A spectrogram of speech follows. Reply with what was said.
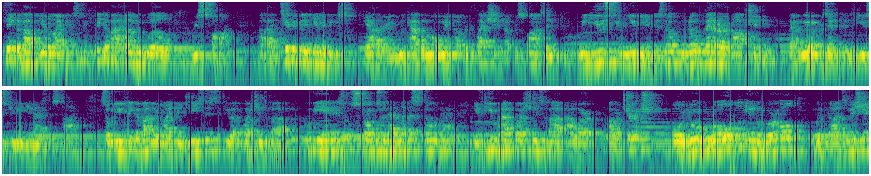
Think about your life this week. Think about how you will respond. Uh, typically, at the end of each gathering, we have a moment of reflection, of response, and we use communion. There's no, no better option that we are presented than to use communion as this time. So when you think about your life in Jesus, if you have questions about who he is or struggles with that, let us know that. If you have questions about our, our church or your role in the world with God's mission,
